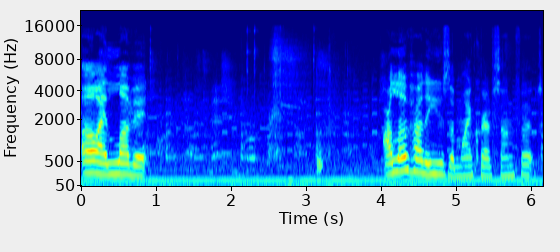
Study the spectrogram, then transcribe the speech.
Oh, I love it. I love how they use the Minecraft sound effect.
